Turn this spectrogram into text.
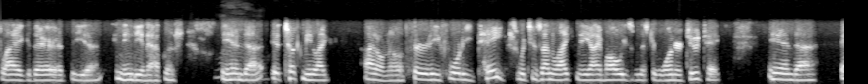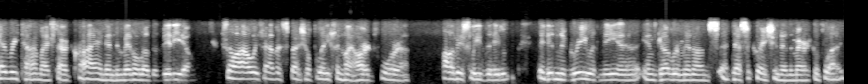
Flag" there at the uh, in Indianapolis, wow. and uh, it took me like I don't know 30, 40 takes, which is unlike me. I'm always Mister One or Two take, and uh, every time I start crying in the middle of the video. So I always have a special place in my heart for. Uh, obviously, they they didn't agree with me uh, in government on desecration of the American flag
